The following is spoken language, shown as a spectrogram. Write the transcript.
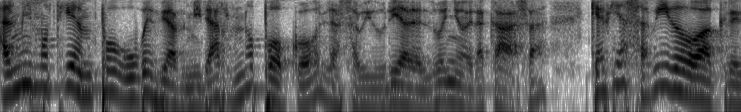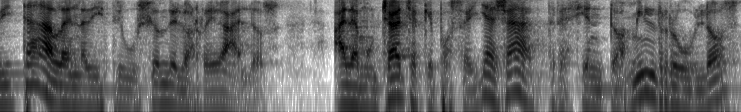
Al mismo tiempo hube de admirar no poco la sabiduría del dueño de la casa, que había sabido acreditarla en la distribución de los regalos. A la muchacha que poseía ya trescientos mil rublos,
